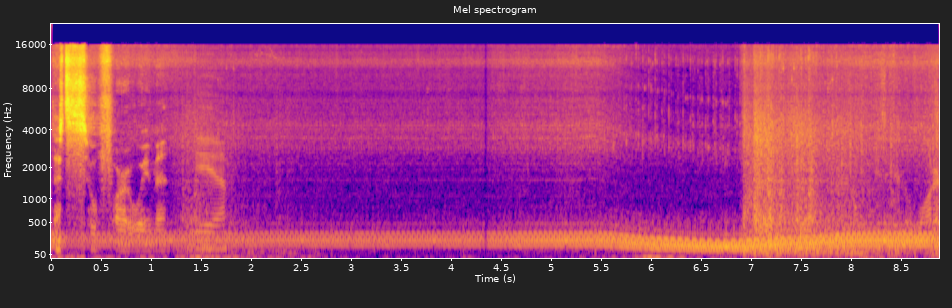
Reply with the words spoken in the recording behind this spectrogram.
That's so far away, man. Yeah. Is it in the water?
